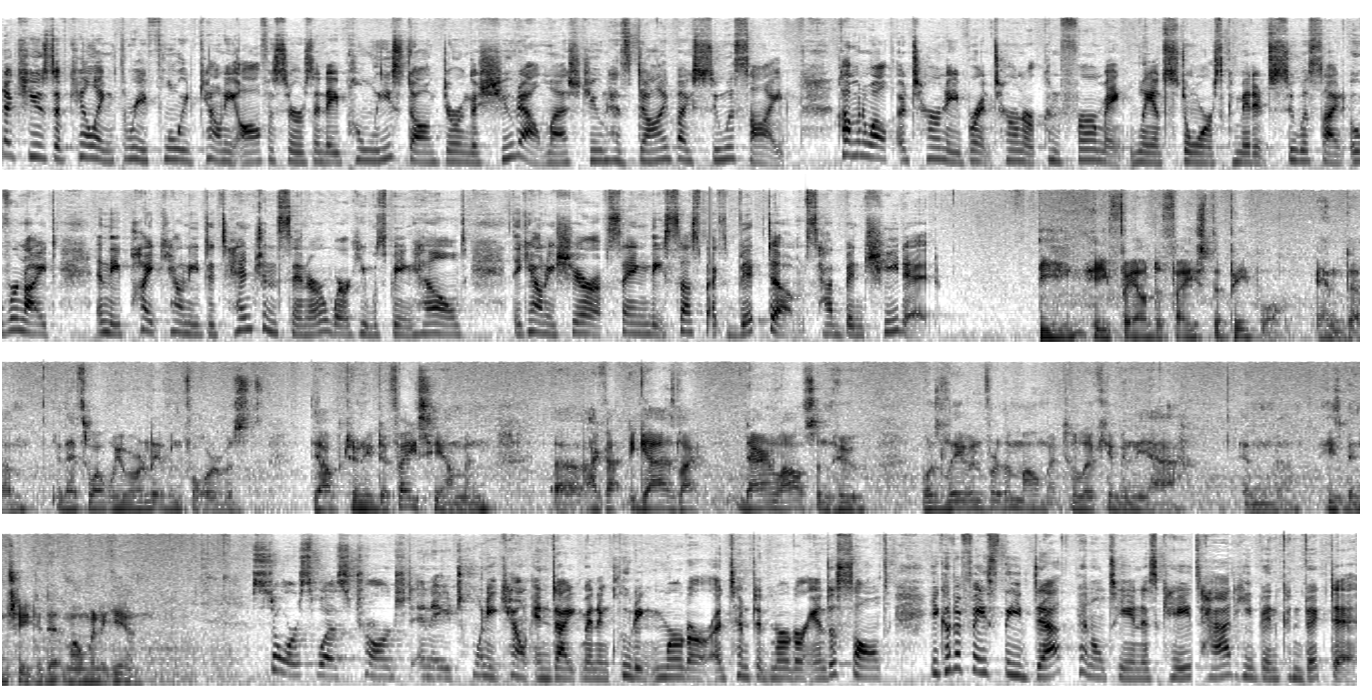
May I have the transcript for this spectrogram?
man accused of killing three Floyd County officers and a police dog during a shootout last June has died by suicide. Commonwealth Attorney Brent Turner confirming Lance Storz committed suicide overnight in the Pike County Detention Center where he was being held. The county sheriff saying the suspect's victims have been cheated. He, he failed to face the people, and, um, that's what we were living for, was the opportunity to face him. And uh, I got the guys like Darren Lawson, who was living for the moment to look him in the eye, and uh, he's been cheated that moment again. Storz was charged in a 20-count indictment, including murder, attempted murder, and assault. He could have faced the death penalty in his case had he been convicted.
